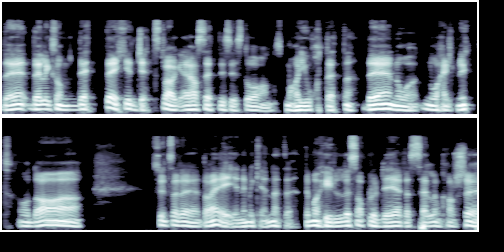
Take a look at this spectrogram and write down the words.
det, det er liksom, Dette er ikke et Jets-lag jeg har sett de siste årene som har gjort dette. Det er noe, noe helt nytt. Og da synes jeg det, da er jeg enig med Kenneth. Det må hylles, applauderes, selv om kanskje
